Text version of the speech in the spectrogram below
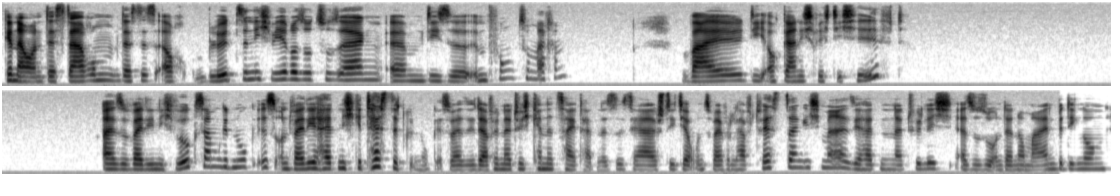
Genau, und das darum, dass es auch blödsinnig wäre, sozusagen, ähm, diese Impfung zu machen, weil die auch gar nicht richtig hilft. Also weil die nicht wirksam genug ist und weil die halt nicht getestet genug ist, weil sie dafür natürlich keine Zeit hatten. Das ist ja, steht ja unzweifelhaft fest, sage ich mal. Sie hatten natürlich, also so unter normalen Bedingungen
